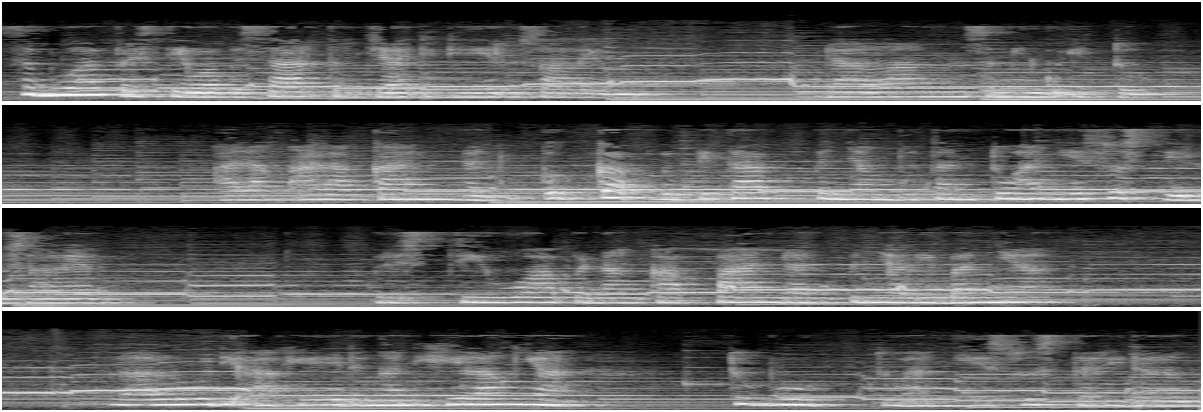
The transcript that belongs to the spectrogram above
Sebuah peristiwa besar terjadi di Yerusalem dalam seminggu itu. Arak-arakan dan gegap gempita penyambutan Tuhan Yesus di Yerusalem. Peristiwa penangkapan dan penyalibannya lalu diakhiri dengan hilangnya tubuh Tuhan Yesus dari dalam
